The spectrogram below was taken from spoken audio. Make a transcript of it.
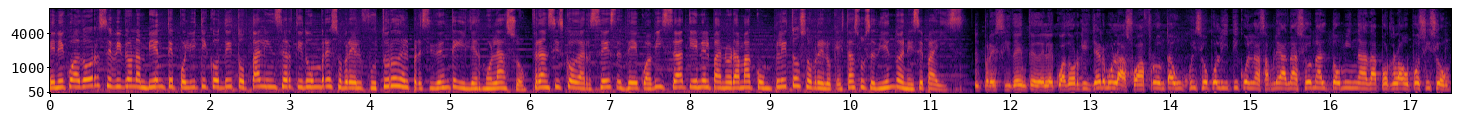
En Ecuador se vive un ambiente político de total incertidumbre sobre el futuro del presidente Guillermo Lazo. Francisco Garcés de Ecuavisa tiene el panorama completo sobre lo que está sucediendo en ese país. El presidente del Ecuador, Guillermo Lazo, afronta un juicio político en la Asamblea Nacional dominada por la oposición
